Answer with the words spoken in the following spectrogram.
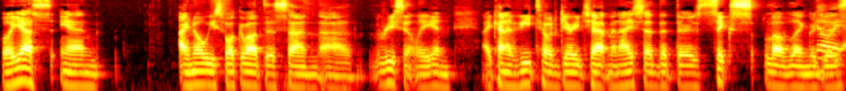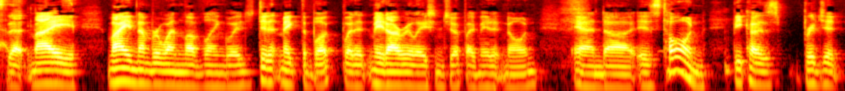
Well, yes, and I know we spoke about this on uh, recently, and I kind of vetoed Gary Chapman. I said that there's six love languages. Oh, yes. That my my number one love language didn't make the book, but it made our relationship. I made it known, and uh, is tone because Bridget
